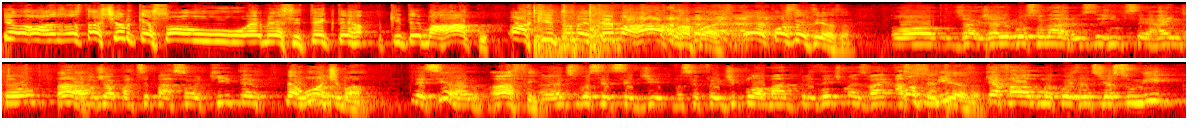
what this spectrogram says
E, ó, Você tá achando que é só o MST que tem, que tem barraco? Aqui também tem barraco, rapaz. É, com certeza. Ó, Ja- Jair Bolsonaro, antes da gente encerrar então, Ah. a última participação aqui. Tem... É a última? Desse ano. Ah, sim. Antes você, ser você foi diplomado presidente, mas vai assumir. certeza. Quer falar alguma coisa antes de assumir?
